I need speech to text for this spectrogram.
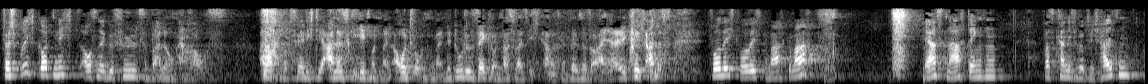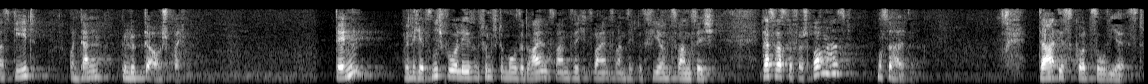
Verspricht Gott nichts aus einer Gefühlswallung heraus. Ach, jetzt werde ich dir alles geben und mein Auto und meine Dudelsäcke und was weiß ich. Ja, das so einer. Ihr kriegt alles. Vorsicht, Vorsicht, gemacht, gemacht. Erst nachdenken, was kann ich wirklich halten, was geht, und dann Gelübde aussprechen. Denn, will ich jetzt nicht vorlesen, 5. Mose 23, 22 bis 24, das, was du versprochen hast, musst du halten. Da ist Gott so, wie er ist.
